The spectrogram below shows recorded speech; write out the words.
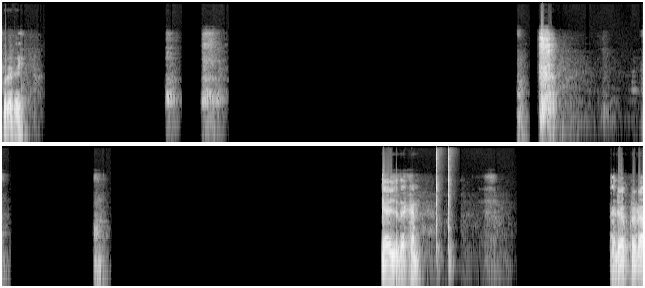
করে দিই। এই যে দেখেন এটা আপনারা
